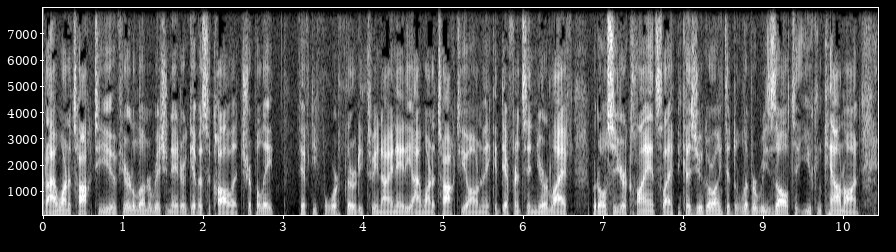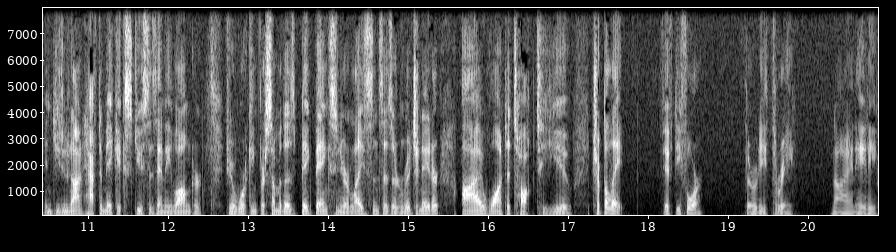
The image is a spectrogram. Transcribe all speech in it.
but I want to talk to you. If you're a loan originator, give us a call at 888 54 33 980. I want to talk to you. I want to make a difference in your life, but also your client's life because you're going to deliver results that you can count on and you do not have to make excuses any longer. If you're working for some of those big banks and you're licensed as an originator, I want to talk to you. 888 54 33 980.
